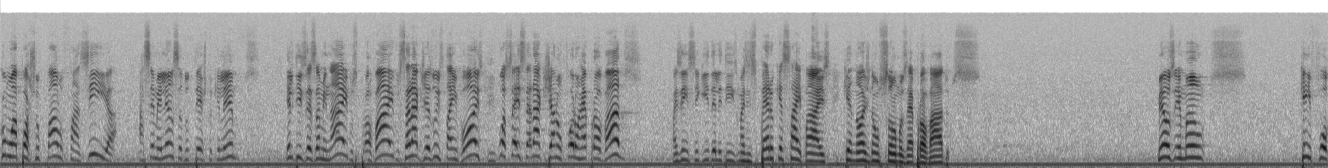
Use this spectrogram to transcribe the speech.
como o apóstolo Paulo fazia, a semelhança do texto que lemos. Ele diz: Examinai-vos, provai-vos, será que Jesus está em vós? Vocês será que já não foram reprovados? Mas em seguida ele diz: Mas espero que saibais que nós não somos reprovados. Meus irmãos, quem for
